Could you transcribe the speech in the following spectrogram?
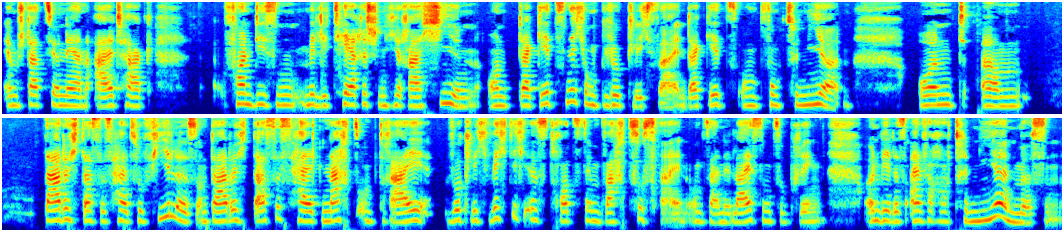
im stationären Alltag von diesen militärischen Hierarchien. Und da geht's nicht um glücklich sein, da geht's um funktionieren. Und ähm, dadurch, dass es halt so viel ist und dadurch, dass es halt nachts um drei wirklich wichtig ist, trotzdem wach zu sein und seine Leistung zu bringen und wir das einfach auch trainieren müssen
